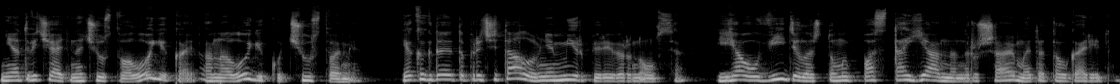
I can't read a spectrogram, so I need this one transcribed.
Не отвечать на чувства логикой, а на логику чувствами. Я когда это прочитала, у меня мир перевернулся. И я увидела, что мы постоянно нарушаем этот алгоритм.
